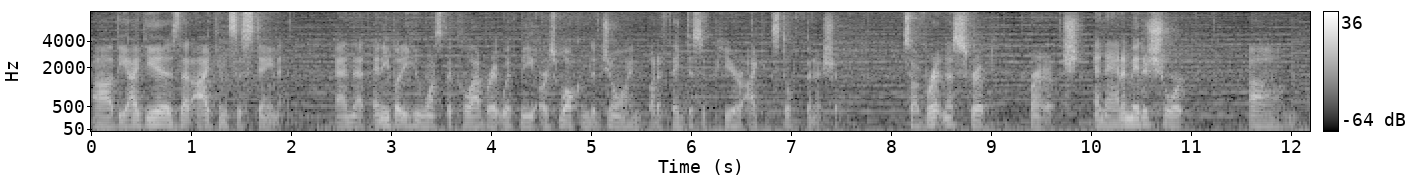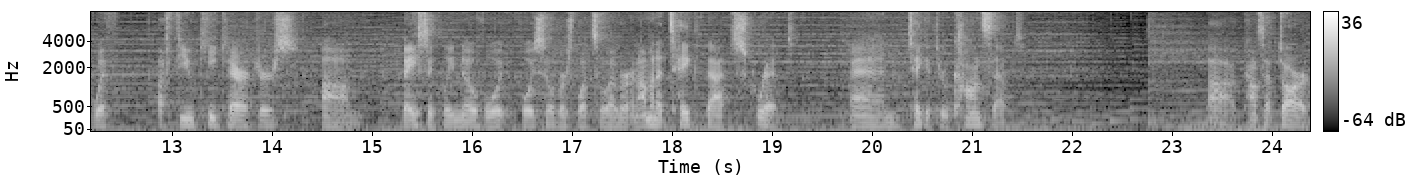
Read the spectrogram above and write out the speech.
Uh, the idea is that I can sustain it and that anybody who wants to collaborate with me is welcome to join, but if they disappear, I can still finish it. So I've written a script for an animated short um, with a few key characters, um, basically no vo voiceovers whatsoever, and I'm going to take that script and take it through concept, uh, concept art,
